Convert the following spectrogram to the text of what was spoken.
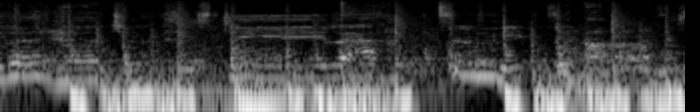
That had you still out to meet the.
